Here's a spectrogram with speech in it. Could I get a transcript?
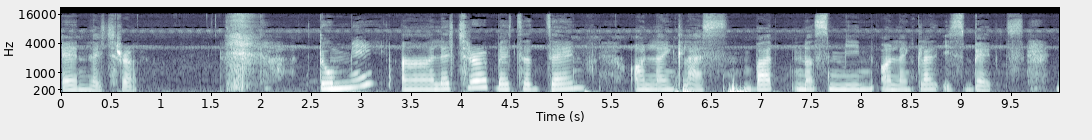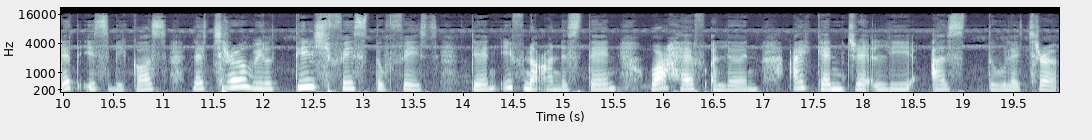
and lecturer. To me, uh, lecturer better than online class but not mean online class is bad. That is because lecturer will teach face to face. Then if not understand what have learned? I can directly ask to lecturer.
